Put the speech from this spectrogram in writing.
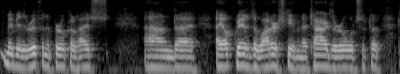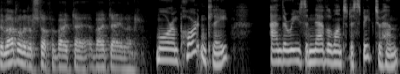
maybe the roof in the parochial house, and uh, I upgraded the water scheme and I tarred the roads. So did a lot of little stuff about the about the island. More importantly, and the reason Neville wanted to speak to him,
